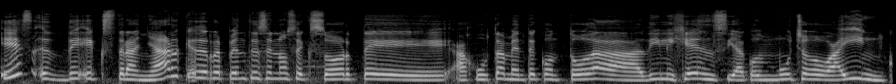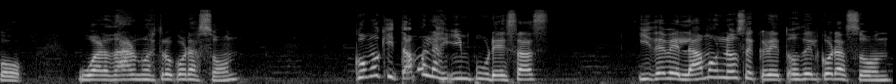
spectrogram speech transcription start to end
es de extrañar que de repente se nos exhorte a justamente con toda diligencia, con mucho ahínco, guardar nuestro corazón. ¿Cómo quitamos las impurezas y develamos los secretos del corazón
